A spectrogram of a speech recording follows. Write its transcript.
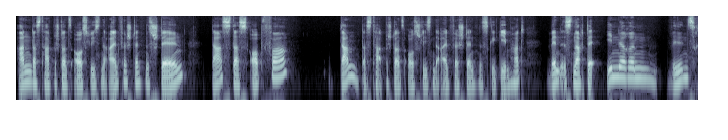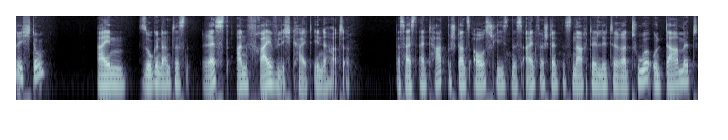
an das tatbestandsausschließende Einverständnis stellen, dass das Opfer dann das tatbestandsausschließende Einverständnis gegeben hat, wenn es nach der inneren Willensrichtung ein sogenanntes Rest an Freiwilligkeit innehatte. Das heißt, ein tatbestandsausschließendes Einverständnis nach der Literatur und damit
